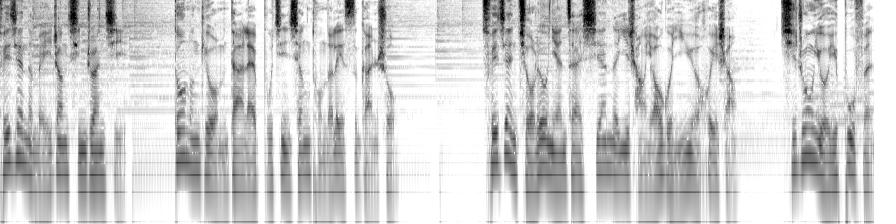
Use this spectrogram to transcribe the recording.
崔健的每一张新专辑，都能给我们带来不尽相同的类似感受。崔健九六年在西安的一场摇滚音乐会上，其中有一部分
